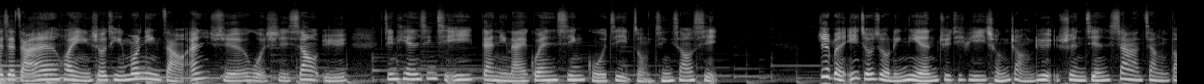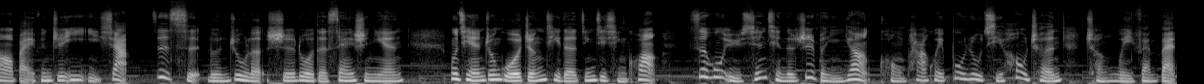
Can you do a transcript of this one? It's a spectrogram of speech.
大家早安，欢迎收听 Morning 早安学，我是笑鱼。今天星期一，带您来关心国际总经消息。日本一九九零年 GDP 成长率瞬间下降到百分之一以下，自此沦入了失落的三十年。目前中国整体的经济情况似乎与先前的日本一样，恐怕会步入其后尘，成为翻版。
